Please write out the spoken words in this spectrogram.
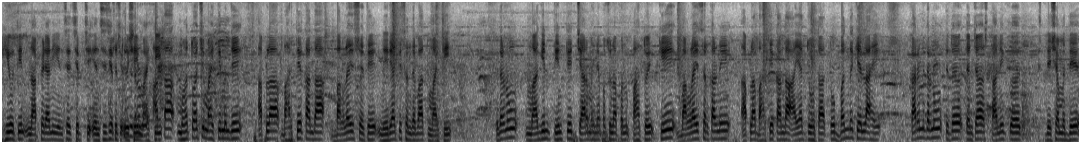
ही होती नाफेड आणि एन सी सी एफची एन सी सी एफची विषयी माहिती. आता महत्त्वाची माहिती म्हणजे आपला भारतीय कांदा बांगलादेश येथे निर्याती संदर्भात माहिती. मित्रांनो मागील तीन ते चार महिन्यापासून आपण पाहतोय की बांगलादेश सरकारने आपला भारतीय कांदा आयात जो होता तो बंद केलेला आहे. कारण मित्रांनो तिथं त्यांच्या स्थानिक देशामध्ये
